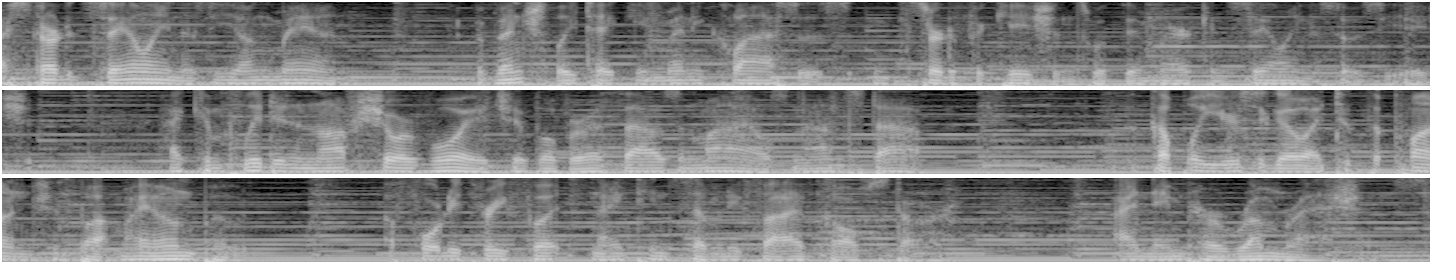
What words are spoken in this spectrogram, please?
I started sailing as a young man, eventually taking many classes and certifications with the American Sailing Association. I completed an offshore voyage of over a thousand miles nonstop. A couple years ago, I took the plunge and bought my own boat, a 43 foot 1975 Gulfstar. I named her Rum Rations.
